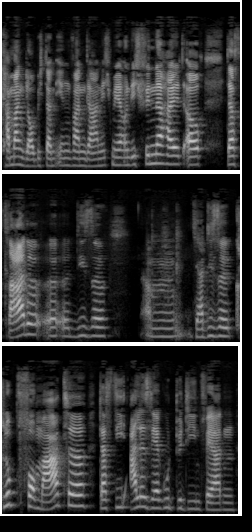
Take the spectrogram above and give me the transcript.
kann man, glaube ich, dann irgendwann gar nicht mehr. Und ich finde halt auch, dass gerade äh, diese ähm, ja, diese Clubformate, dass die alle sehr gut bedient werden.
